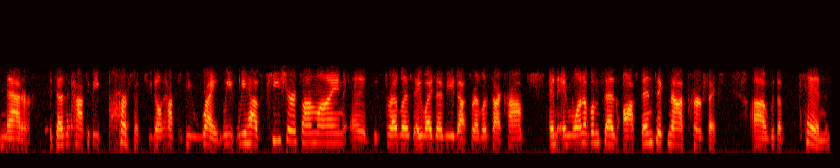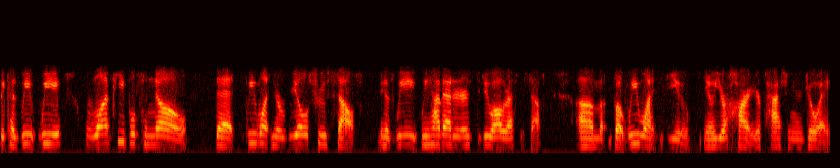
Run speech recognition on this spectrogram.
matter. It doesn't have to be perfect. You don't have to be right. We we have T-shirts online at Threadless, ayw.threadless.com, and and one of them says "authentic, not perfect," uh, with a pin because we we want people to know that we want your real true self because we we have editors to do all the rest of the stuff, um, but we want you, you know, your heart, your passion, your joy.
